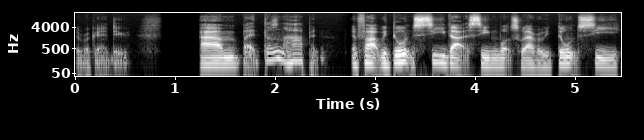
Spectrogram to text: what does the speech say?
they were going to do. Um, but it doesn't happen. In fact, we don't see that scene whatsoever. We don't see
